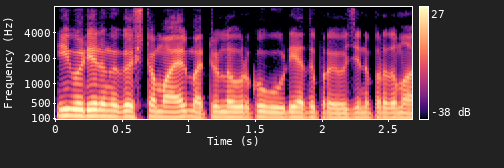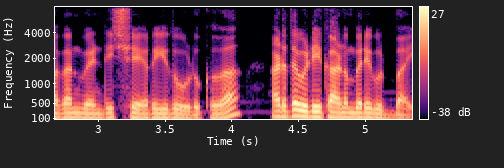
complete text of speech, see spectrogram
ഈ വീഡിയോ നിങ്ങൾക്ക് ഇഷ്ടമായാൽ മറ്റുള്ളവർക്ക് കൂടി അത് പ്രയോജനപ്രദമാകാൻ വേണ്ടി ഷെയർ ചെയ്ത് കൊടുക്കുക. അടുത്ത വീഡിയോ കാണും വരെ ഗുഡ് ബൈ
